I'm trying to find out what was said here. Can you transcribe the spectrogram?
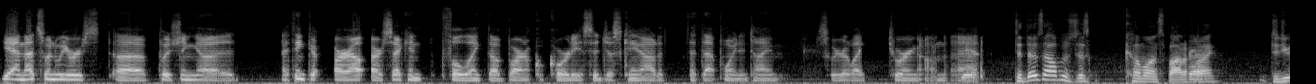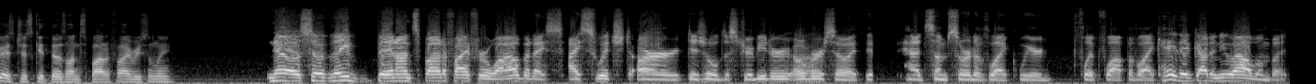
Yeah, and that's when we were uh, pushing. Uh, I think our our second full length of uh, Barnacle Cordius had just came out at, at that point in time, so we were like touring on that. Yeah. did those albums just come on Spotify? Right. Did you guys just get those on Spotify recently? No, so they've been on Spotify for a while, but I, I switched our digital distributor over, uh-huh. so it, it had some sort of like weird flip flop of like, hey, they've got a new album, but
